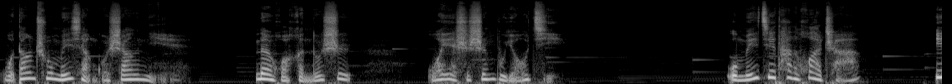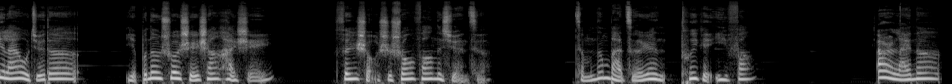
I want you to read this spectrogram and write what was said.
我当初没想过伤你，那会儿很多事，我也是身不由己。”我没接他的话茬，一来我觉得也不能说谁伤害谁，分手是双方的选择。怎么能把责任推给一方？二来呢，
